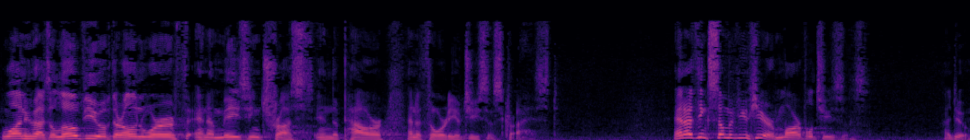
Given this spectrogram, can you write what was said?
one who has a low view of their own worth and amazing trust in the power and authority of Jesus Christ. And I think some of you here marvel Jesus. I do.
